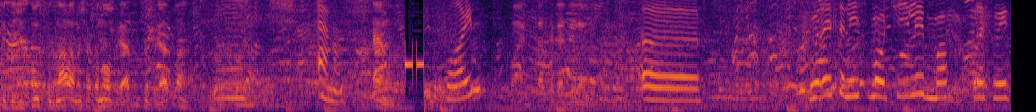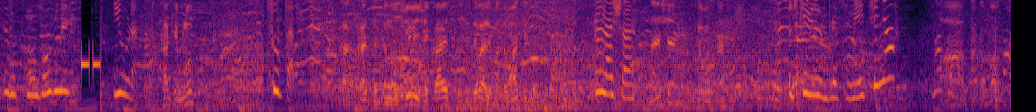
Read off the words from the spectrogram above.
Si se že s kom spoznala, imaš kakšno novo prijateljico, prijatelja? Eno. Eno. Fajn. Fajn. Kaj ste kaj delali? Uh, res se nismo učili, presenečen smo dobili. Jure. Kak je bilo? Super. Kaj, kaj ste se naučili, že kaj ste že delali matematiko? Naša. Ne še? Kaj vas ne? Odkrižujem presenečenja. A, kakva pa?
